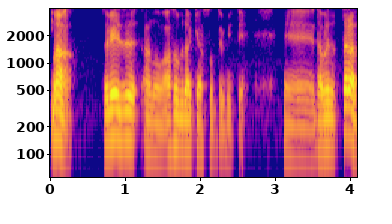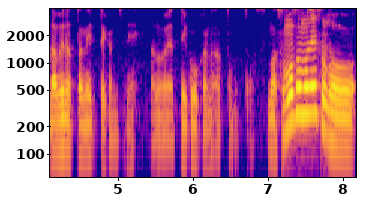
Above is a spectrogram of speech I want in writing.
まあ、とりあえず、あの、遊ぶだけ遊んでみて、えーダメだったらダメだったねって感じで、あの、やっていこうかなと思ってます。まあ、そもそもね、その、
